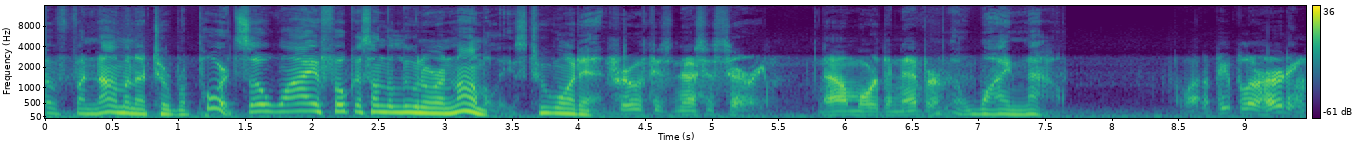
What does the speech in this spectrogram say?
Of phenomena to report, so why focus on the lunar anomalies? To what end? Truth is necessary, now more than ever. Uh, why now? A lot of people are hurting,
